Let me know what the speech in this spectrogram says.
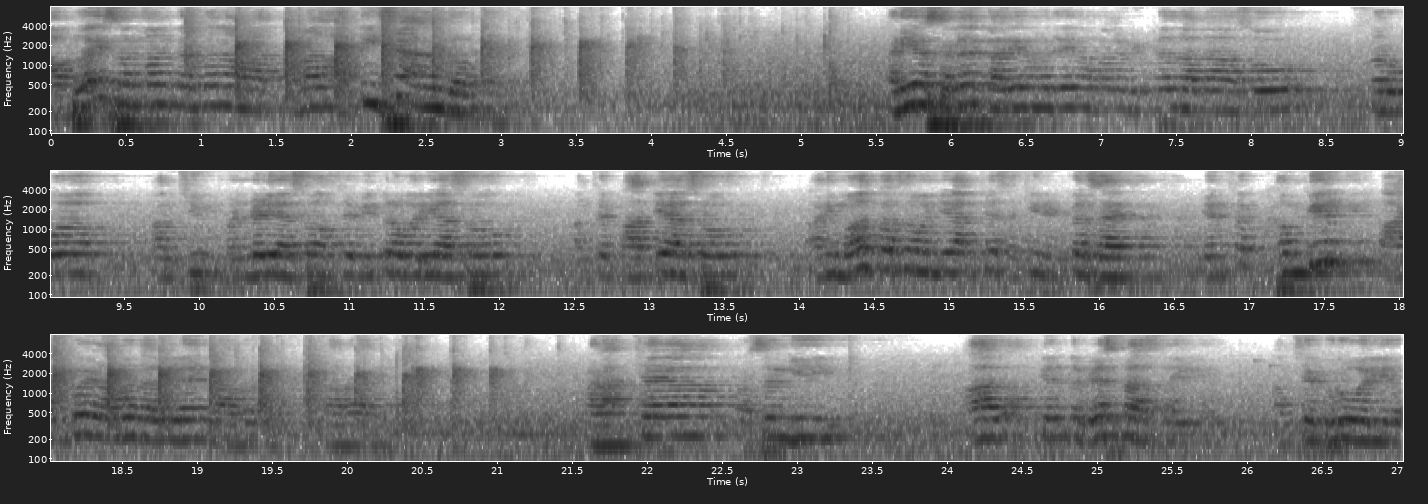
आपलाही सन्मान करताना आम्हाला अतिशय आनंद होतो. आणि या सगळ्या कार्यामध्ये आम्हाला दादा असो सर्व आमची मंडळी असो आमचे मित्रवरी असो आमचे पाते असो आणि महत्वाचं म्हणजे आमचे सचिन इटकर साहेब यांचं खंबीर पाठबळ लावत आलेलं आहे लावत आहे. आणि आजच्या या प्रसंगी आज अत्यंत व्यस्त असलेले आमचे गुरुवर्य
